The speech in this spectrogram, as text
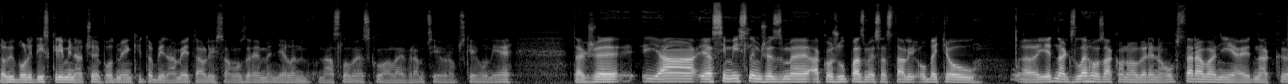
to by boli diskriminačné podmienky, to by namietali samozrejme nielen na Slovensku, ale aj v rámci Európskej únie. Takže ja, ja si myslím, že sme ako župa sme sa stali obeťou e, jednak zlého zákona o verejnom obstarávaní a jednak e,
